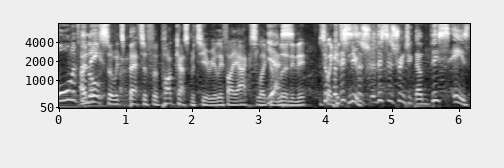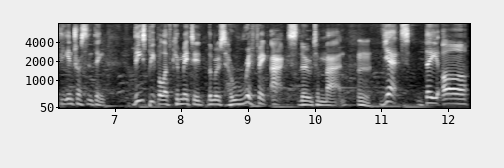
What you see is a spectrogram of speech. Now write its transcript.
all of the And le- also, it's better for podcast material if I act like I'm learning it So, like it's this new. Is a, this is a strange thing. Now, this is the interesting thing. These people have committed the most horrific acts known to man, Mm. yet they are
